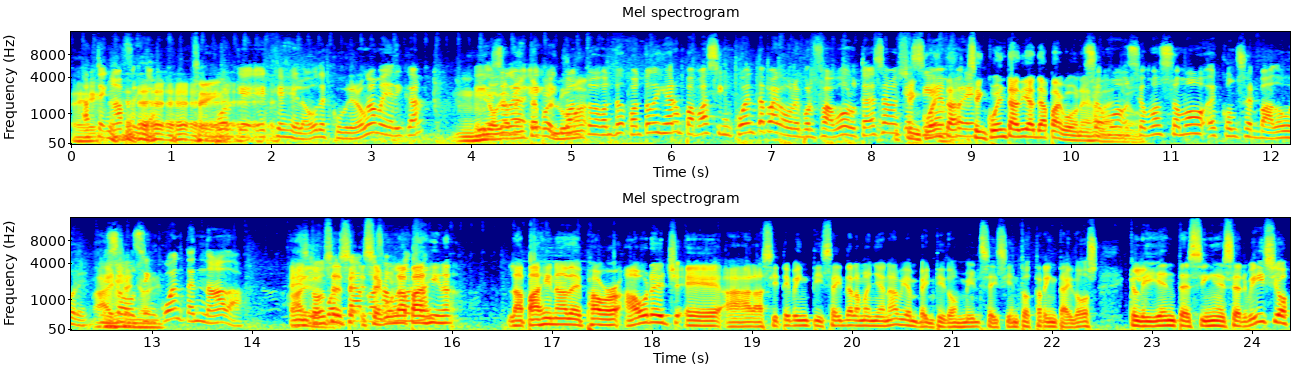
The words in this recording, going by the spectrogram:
Eh. Hasta en África. Sí. Porque es que, hello, descubrieron América. Y, Y eso obviamente, de- pues, ¿y Luma- ¿cuánto, cuánto, cuánto dijeron, papá? 50 pagones, por favor. Ustedes saben que 50, siempre 50 días de apagones. al somos, año. somos, somos eh, conservadores. Ay, So, señor. 50 es nada. Entonces, 50 se- según la normal. página, la página de Power Outage, eh, a las 7 y 26 de la mañana habían 22.632 clientes sin el servicio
